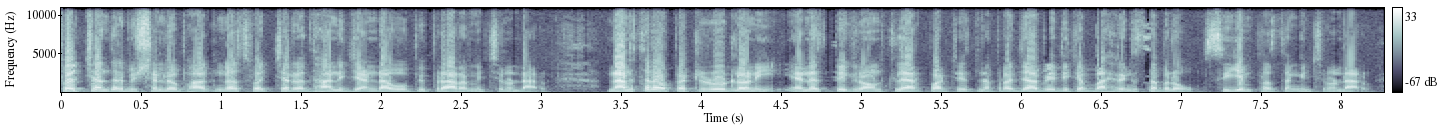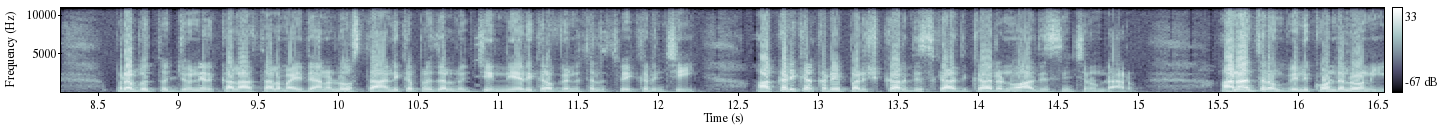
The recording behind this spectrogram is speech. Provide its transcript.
స్వచ్ఛాంధ్ర మిషన్లో భాగంగా స్వచ్ఛ రథాని జెండా ఊపి ప్రారంభించనున్నారు. నరసరావుపేట రోడ్లోని ఎన్ఎస్పీ గ్రౌండ్స్లో ఏర్పాటు చేసిన ప్రజావేదిక బహిరంగ సభలో సీఎం ప్రసంగించనున్నారు. ప్రభుత్వ జూనియర్ కళాశాల మైదానంలో స్థానిక ప్రజల నుంచి నేరుగా వినతులు స్వీకరించి అక్కడికక్కడే పరిష్కార దిశగా అధికారులను ఆదేశించనున్నారు. అనంతరం వెనుకొండలోని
